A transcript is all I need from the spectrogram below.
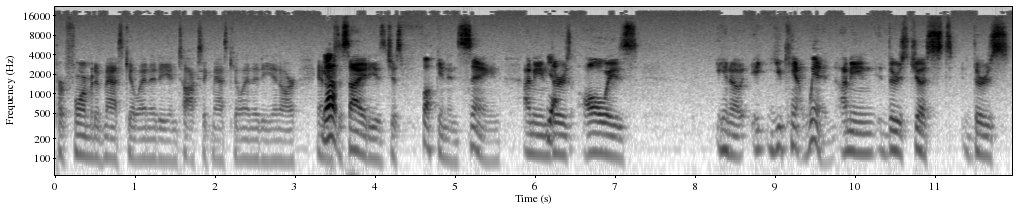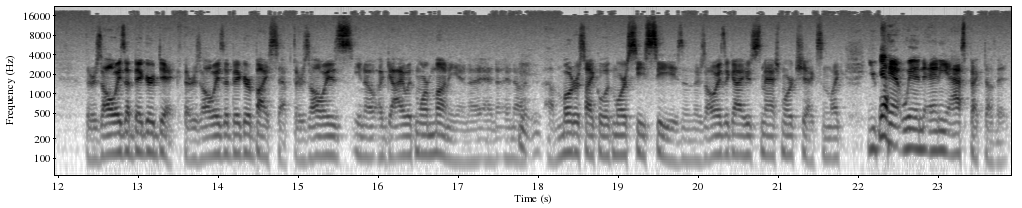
performative masculinity and toxic masculinity in our in Yeah. our society is just fucking insane. I mean, Yeah. there's always, you know, it, you can't win. I mean, there's just there's there's always a bigger dick. There's always a bigger bicep. There's always you know a guy with more money and a and, and a, Mhm. a motorcycle with more CCs. And there's always a guy who smashed more chicks. And like you Yeah. can't win any aspect of it.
